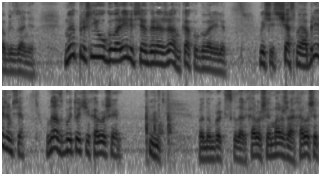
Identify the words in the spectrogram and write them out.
обрезание. Ну и пришли и уговорили всех горожан. Как уговорили? мы, сейчас мы обрежемся, у нас будет очень хорошая, хм, в одном броке сказали, хорошая маржа, хорошая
